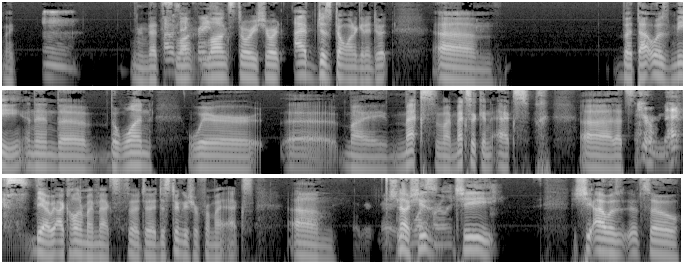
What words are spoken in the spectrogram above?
Like, Mm. that's is that long, long story short. I just don't want to get into it. Um, but that was me, and then the the one where uh, my Mex, my Mexican ex, uh, that's Your Mex. yeah, I call her my Mex, so to distinguish her from my ex. Um, no, she's she she I was so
